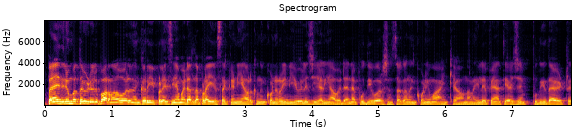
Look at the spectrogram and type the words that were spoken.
അപ്പോൾ ഞാൻ ഇതിന് മുമ്പത്തെ വീഡിയോയിൽ പറഞ്ഞതുപോലെ നിങ്ങൾക്ക് റീപ്ലേസ് ചെയ്യാൻ പറ്റാത്ത പ്ലേയേഴ്സ് ഒക്കെ ഉണ്ടെങ്കിൽ അവർക്ക് നിങ്ങൾക്ക് വേണ്ടി റിന്യൂവൽ ചെയ്യുക അല്ലെങ്കിൽ അവരുടെ തന്നെ പുതിയ വെർഷൻസ് ഒക്കെ നിങ്ങൾക്ക് വേണ്ടി വാങ്ങിക്കാവുന്നതാണ്. ഇതിലിപ്പോൾ ഞാൻ അത്യാവശ്യം പുതിയതായിട്ട്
